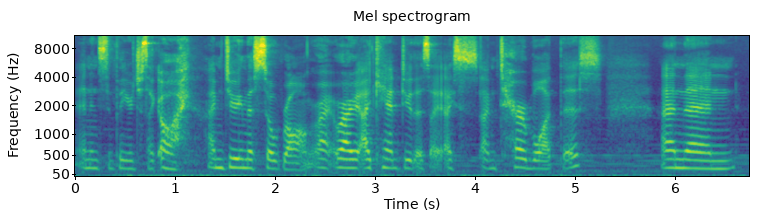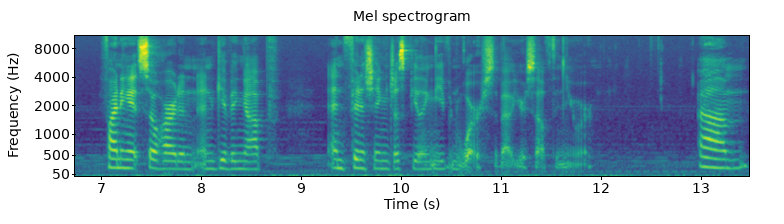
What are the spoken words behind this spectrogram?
and instantly you're just like, oh, I'm doing this so wrong, right? Or I, I can't do this. I, I, I'm terrible at this, and then finding it so hard and, and giving up and finishing just feeling even worse about yourself than you were. Um,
